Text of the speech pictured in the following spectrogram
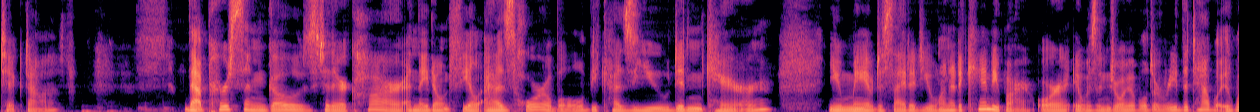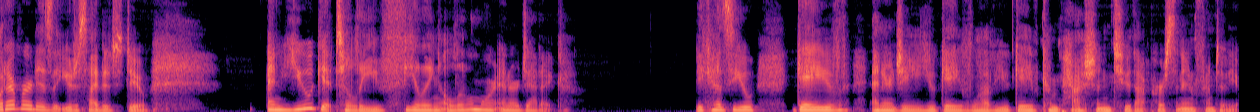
ticked off. That person goes to their car and they don't feel as horrible because you didn't care. You may have decided you wanted a candy bar or it was enjoyable to read the tablet, whatever it is that you decided to do. And you get to leave feeling a little more energetic because you gave energy, you gave love, you gave compassion to that person in front of you.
